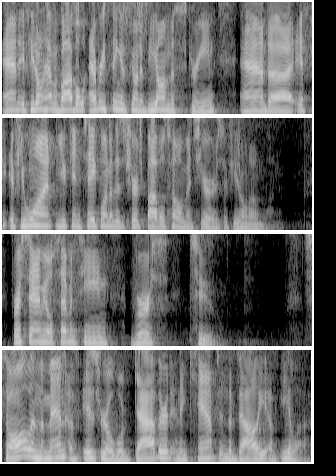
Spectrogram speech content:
And if you don't have a Bible, everything is going to be on the screen. And uh, if, if you want, you can take one of the church Bibles home. It's yours if you don't own one. 1 Samuel 17, verse 2. Saul and the men of Israel were gathered and encamped in the valley of Elah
